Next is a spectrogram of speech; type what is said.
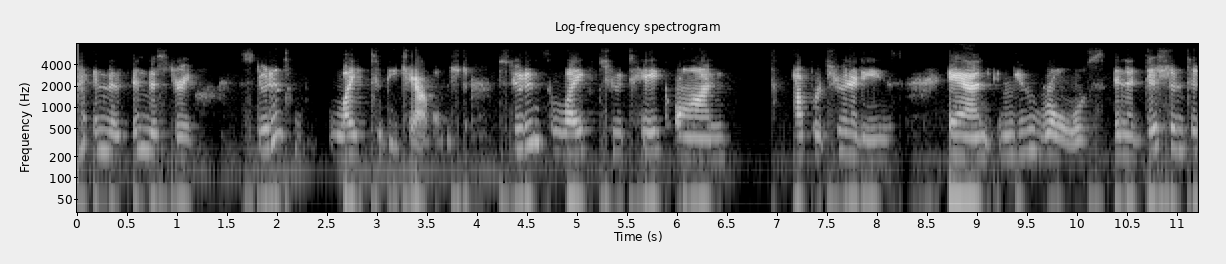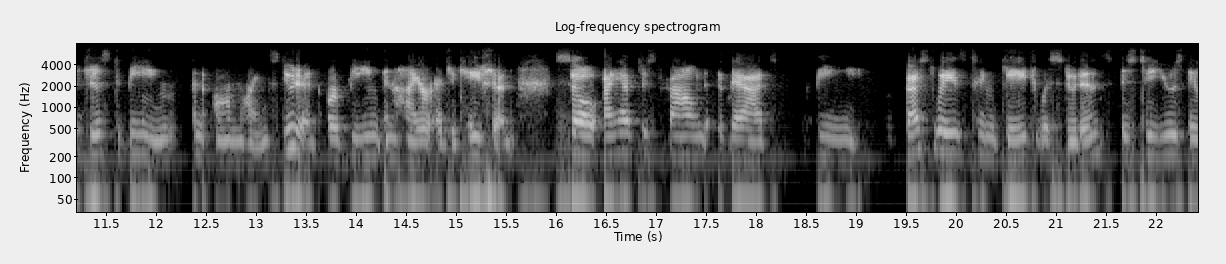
in this industry, students like to be challenged. Students like to take on opportunities and new roles in addition to just being an online student or being in higher education. So I have just found that the best ways to engage with students is to use a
